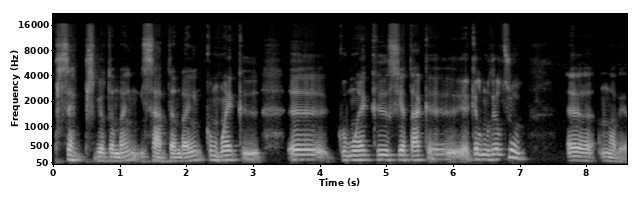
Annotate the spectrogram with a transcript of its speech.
percebe, percebeu também e sabe também como é que, como é que se ataca aquele modelo de jogo. Uh, vamos lá ver.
